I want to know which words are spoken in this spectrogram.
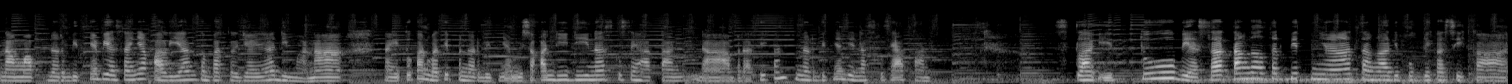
nama penerbitnya biasanya kalian tempat kerjanya di mana. Nah, itu kan berarti penerbitnya misalkan di Dinas Kesehatan. Nah, berarti kan penerbitnya Dinas Kesehatan. Setelah itu biasa tanggal terbitnya, tanggal dipublikasikan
